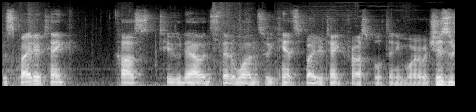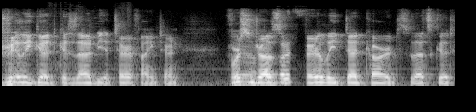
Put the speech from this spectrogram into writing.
The Spider Tank costs two now instead of one, so he can't Spider Tank Frostbolt anymore, which is really good because that would be a terrifying turn. Forsen Yeah, draws a fairly dead card, so that's good.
